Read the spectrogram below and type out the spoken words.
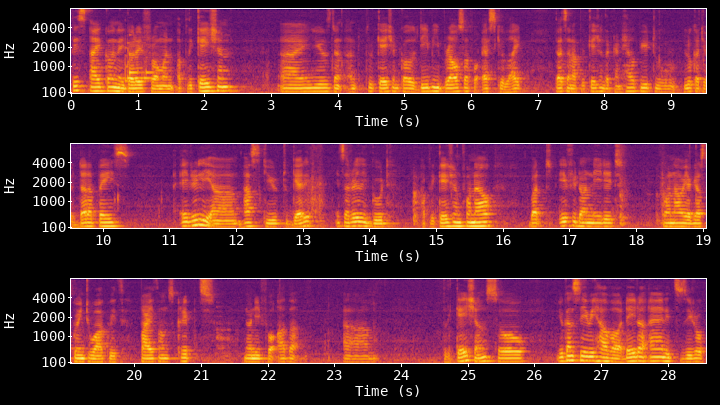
This icon I got it from an application. I used an application called DB browser for SQLite. That's an application that can help you to look at your database. It really um, asks you to get it. It's a really good application for now but if you don't need it for now you're just going to work with Python scripts. No need for other um, applications so you can see we have our data and it's zero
